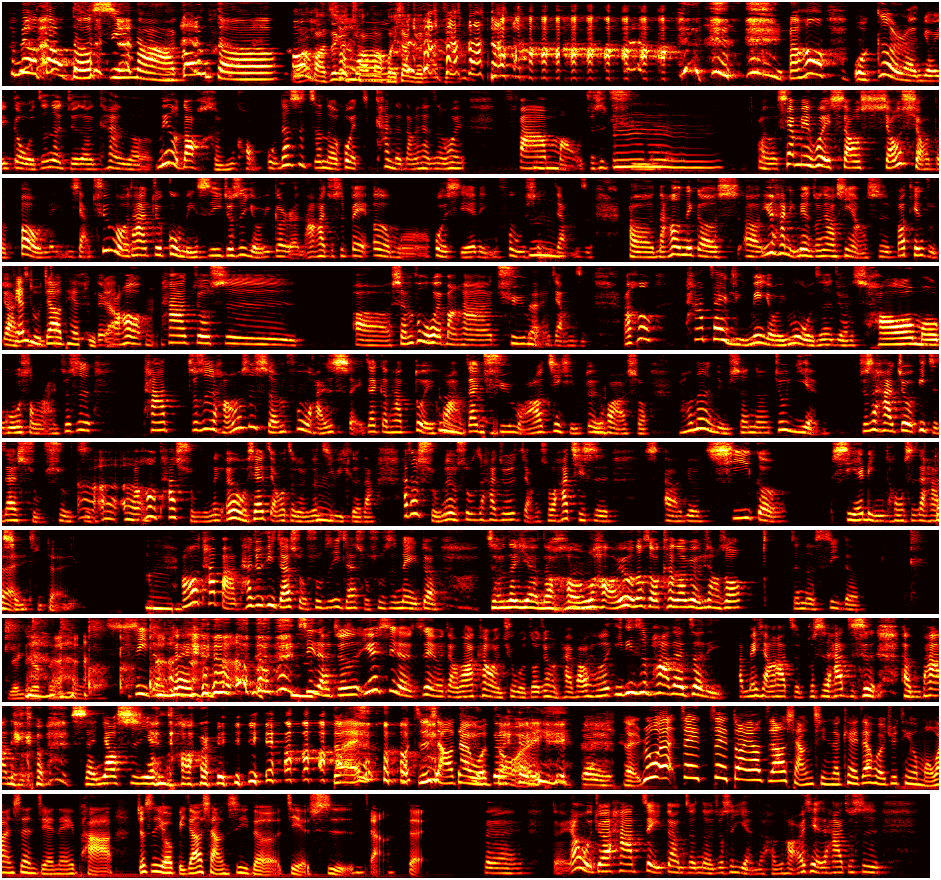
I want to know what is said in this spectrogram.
没有道德心呐、功德。我要把这个哦 trauma 回向给大家。然后我个人有一个，我真的觉得看了没有到很恐怖，但是真的会看的当下真的会发毛，就是驱魔。嗯，呃，下面会稍小小的暴雷一下，驱魔它就顾名思义就是有一个人，然后他就是被恶魔或邪灵附身这样子。呃，然后那个是呃，因为它里面的宗教信仰是不知道天主教天主教，天主，教。然后嗯他就是、呃神父会帮他驱魔对这样子，然后他在里面有一幕我真的觉得超毛骨悚然，就是。他就是好像是神父还是谁在跟他对话，嗯在驱魔，然后进行对话的时候，然后那个女生呢就演，就是她就一直在数数字，嗯嗯嗯然后她数的那个，哎，我现在讲我整个人都鸡皮疙瘩。她在数那个数字，她就是讲说，她其实啊、呃有七个邪灵同时在她身体里对面。嗯，然后他把他就一直在数数字，一直在数数字那一段，真的演的很好。因为我那时候看到那边，我就想说，真的是的，人格分裂啊，是的，对，是的，就是因为是的，之前有讲说他看完《驱魔》之后就很害怕，我想说一定是怕在这里，还没想到他只不是，他只是很怕那个 神要试验他而已。对我只是想要带我走而已。对，对，如果这这段要知道详情的，可以再回去听我们万圣节那一趴，就是有比较详细的解释，这样对。对对，然后我觉得他这一段真的就是演的很好，而且他就是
